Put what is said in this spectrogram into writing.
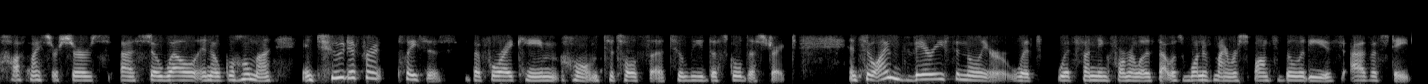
Hofmeister serves uh, so well in Oklahoma in two different places before I came home to Tulsa to lead the school district. And so I'm very familiar with, with funding formulas. That was one of my responsibilities as a state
